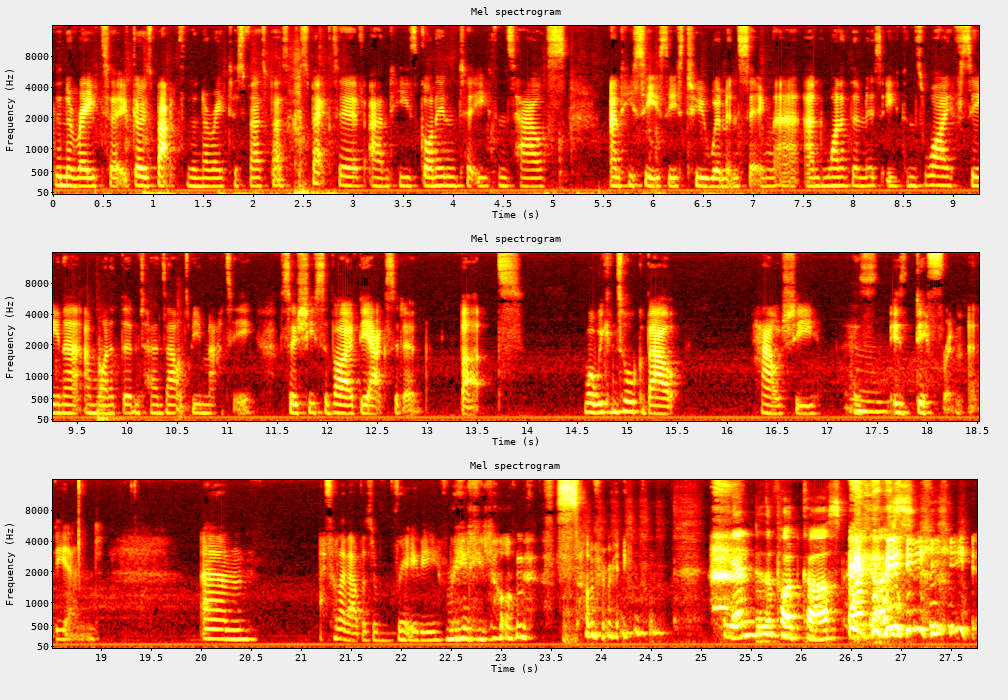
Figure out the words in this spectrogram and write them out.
the narrator, it goes back to the narrator's first person perspective, and he's gone into Ethan's house and he sees these two women sitting there, and one of them is Ethan's wife, Zeena, and one of them turns out to be Mattie. So she survived the accident, but well, we can talk about how she has, Mm. is different at the end. Um, I feel like that was a really, really long summary. the end of the podcast. Bye, guys. yeah.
